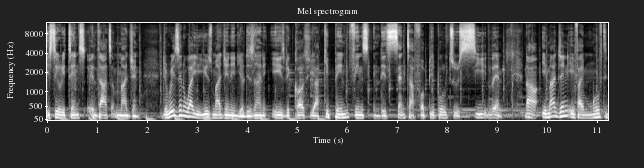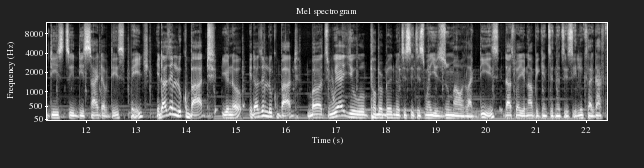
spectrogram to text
it still retains that margin. The reason why you use margin in your design is because you are keeping things in the center for people to see them. Now, imagine if I moved this to the side of this page. It doesn't look bad, you know, it doesn't look bad, but where you will probably notice it is when you zoom out like this. That's where you now begin to notice it looks like that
